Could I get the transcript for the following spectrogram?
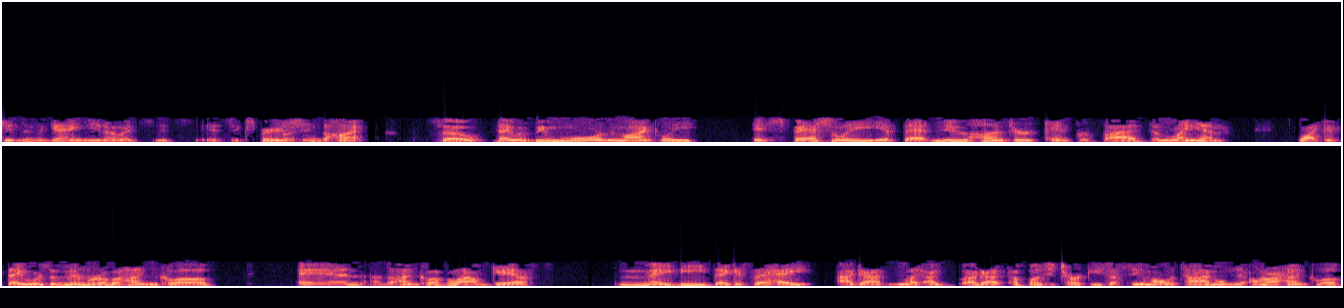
getting in the game. You know, it's, it's, it's experiencing the hunt. So they would be more than likely, especially if that new hunter can provide the land. Like if they was a member of a hunting club and uh, the hunting club allowed guests, maybe they could say, "Hey, I got I I got a bunch of turkeys. I see them all the time on the on our hunt club.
